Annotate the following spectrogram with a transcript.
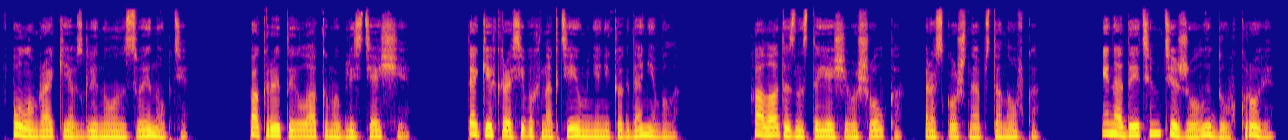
В полумраке я взглянула на свои ногти. Покрытые лаком и блестящие. Таких красивых ногтей у меня никогда не было. Халат из настоящего шелка, роскошная обстановка. И над этим тяжелый дух крови.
